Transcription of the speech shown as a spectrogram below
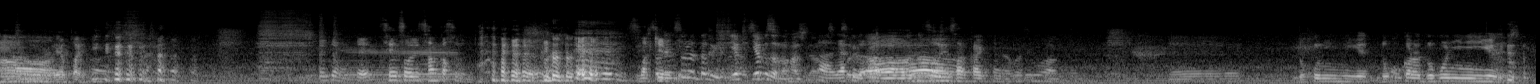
ああやっぱり。えでもえ戦争に参加するんだ 負けるそれそれは多分ヤヤクザの話なんですよあヤクザ。あーそういう参加えどこに逃げどこからどこに逃げるんですか？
